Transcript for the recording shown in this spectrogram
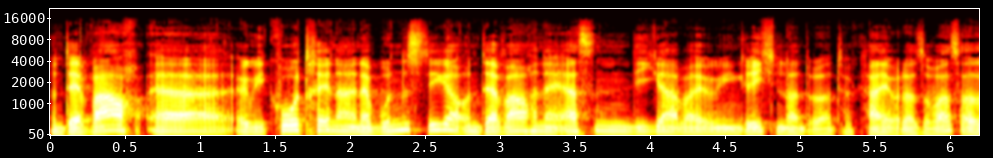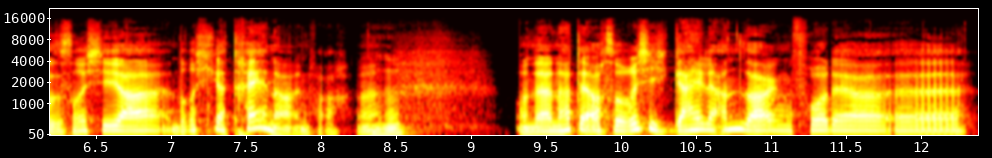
Und der war auch äh, irgendwie Co-Trainer in der Bundesliga und der war auch in der ersten Liga bei irgendwie in Griechenland oder Türkei oder sowas. Also das ist ein richtiger, ein richtiger Trainer einfach. Ne? Und dann hat er auch so richtig geile Ansagen vor der äh,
